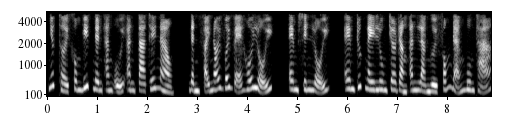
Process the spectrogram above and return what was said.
nhất thời không biết nên ăn ủi anh ta thế nào, đành phải nói với vẻ hối lỗi, em xin lỗi, em trước nay luôn cho rằng anh là người phóng đảng buông thả,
